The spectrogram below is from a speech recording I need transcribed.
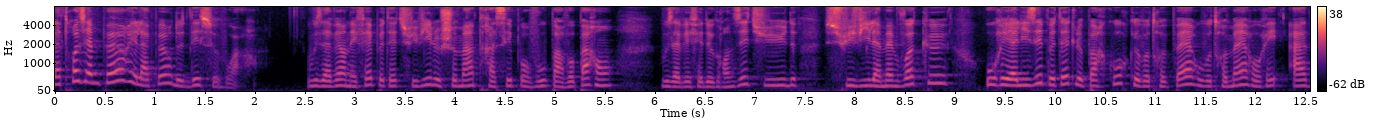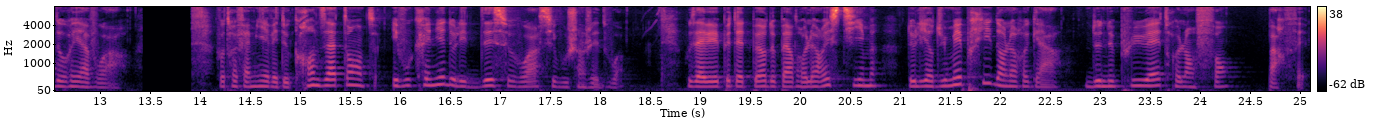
La troisième peur est la peur de décevoir. Vous avez en effet peut-être suivi le chemin tracé pour vous par vos parents, vous avez fait de grandes études, suivi la même voie qu'eux, ou réalisé peut-être le parcours que votre père ou votre mère aurait adoré avoir. Votre famille avait de grandes attentes et vous craignez de les décevoir si vous changez de voie. Vous avez peut-être peur de perdre leur estime, de lire du mépris dans leur regard, de ne plus être l'enfant parfait.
